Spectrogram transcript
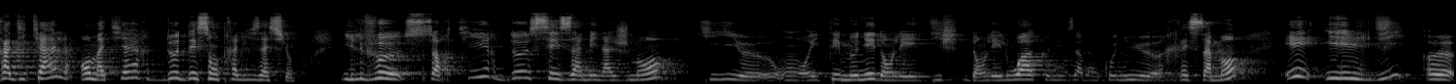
radical en matière de décentralisation. Il veut sortir de ces aménagements qui euh, ont été menés dans les, lois que nous avons connues euh, récemment et il dit euh,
